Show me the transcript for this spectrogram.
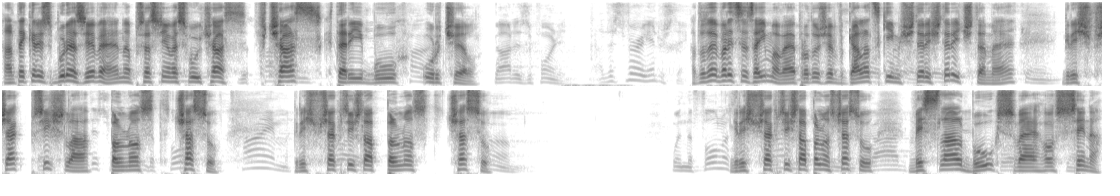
Antikrist bude zjeven přesně ve svůj čas, v čas, který Bůh určil. A toto je velice zajímavé, protože v Galackým 4.4 čteme, když však přišla plnost času. Když však přišla plnost času. Když však přišla plnost času, vyslal Bůh svého syna.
